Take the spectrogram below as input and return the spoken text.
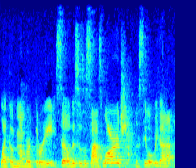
like a number three. So this is a size large. Let's see what we got.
